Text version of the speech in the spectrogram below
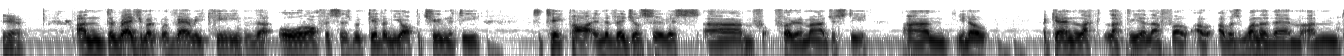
Yeah. And the regiment were very keen that all officers were given the opportunity to take part in the vigil service um, for, for, Her Majesty. And you know, again, luck, luckily enough, I, I, I was one of them, and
